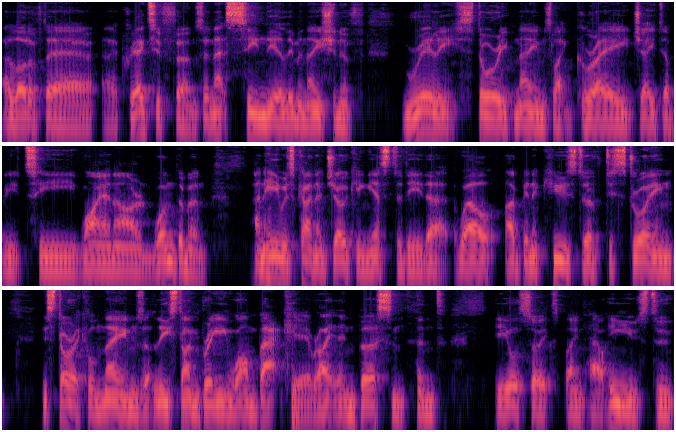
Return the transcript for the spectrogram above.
a lot of their uh, creative firms, and that's seen the elimination of really storied names like Grey, JWT, Y&R, and Wunderman. And he was kind of joking yesterday that, well, I've been accused of destroying historical names, at least I'm bringing one back here, right, in Burson. And he also explained how he used to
